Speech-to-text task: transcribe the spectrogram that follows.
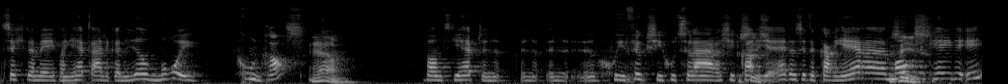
zeg je daarmee van, je hebt eigenlijk een heel mooi groen gras. ja, Want je hebt een, een, een, een goede functie, goed salaris. Je kan, je, hè, er zitten carrière mogelijkheden in.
